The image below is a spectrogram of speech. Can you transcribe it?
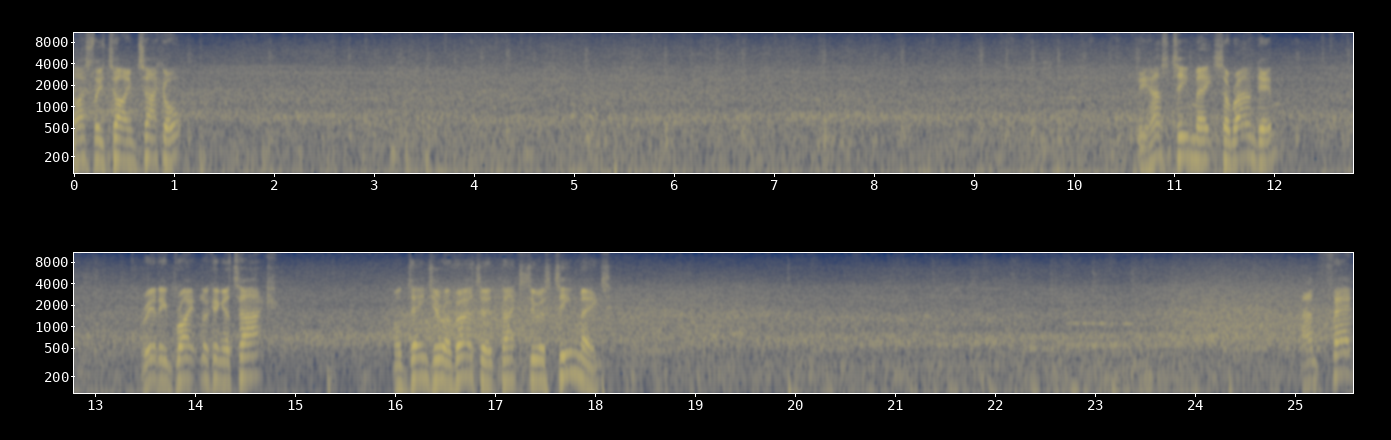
Nicely timed tackle. He has teammates around him. Really bright looking attack. Well, danger averted thanks to his teammates. And fed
